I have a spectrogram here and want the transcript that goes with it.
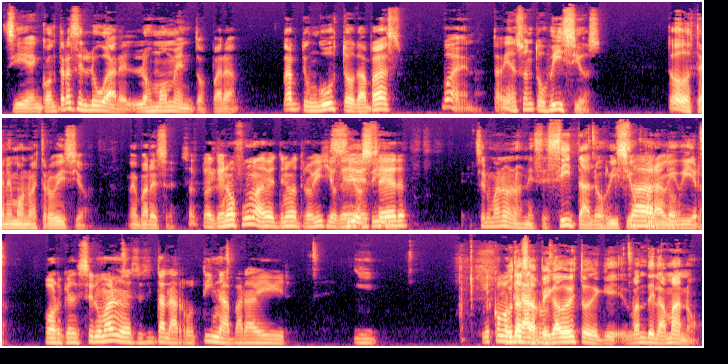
Si encontrás el lugar, los momentos para darte un gusto, capaz, bueno, está bien, son tus vicios. Todos tenemos nuestro vicio, me parece. Exacto, el que no fuma debe tener otro vicio que Sí debe sí. ser El ser humano los necesita los vicios para vivir. porque el ser humano necesita la rutina para vivir. Y, y es como Vos que estás apegado a esto de que van de la mano.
